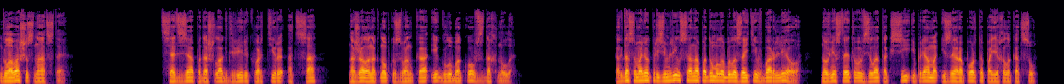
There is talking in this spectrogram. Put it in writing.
Глава шестнадцатая Цядзя подошла к двери квартиры отца, нажала на кнопку звонка и глубоко вздохнула. Когда самолет приземлился, она подумала было зайти в бар «Лео», но вместо этого взяла такси и прямо из аэропорта поехала к отцу.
